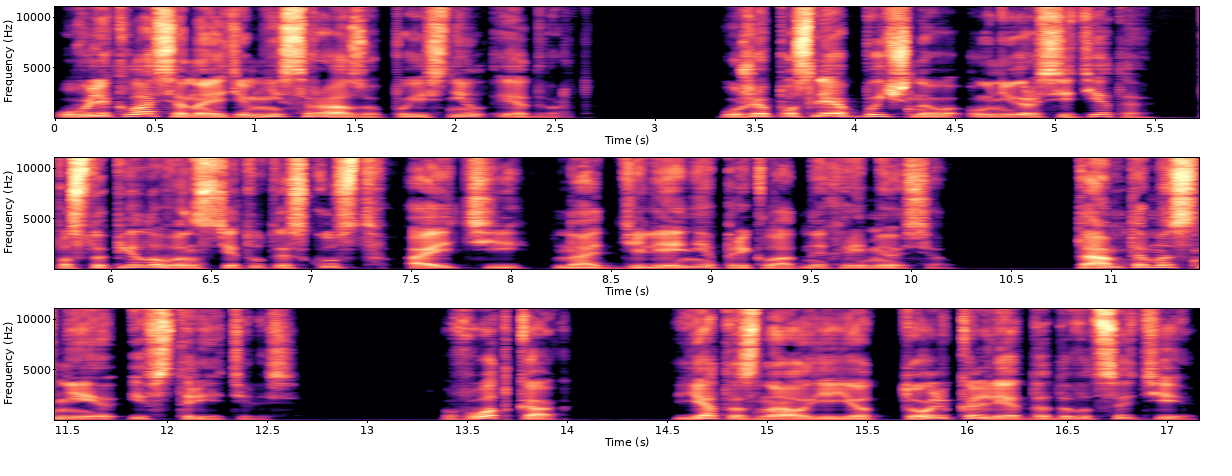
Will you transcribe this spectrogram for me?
Увлеклась она этим не сразу, пояснил Эдвард. Уже после обычного университета поступила в Институт искусств IT на отделение прикладных ремесел. Там-то мы с нею и встретились. Вот как? Я-то знал ее только лет до двадцати.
